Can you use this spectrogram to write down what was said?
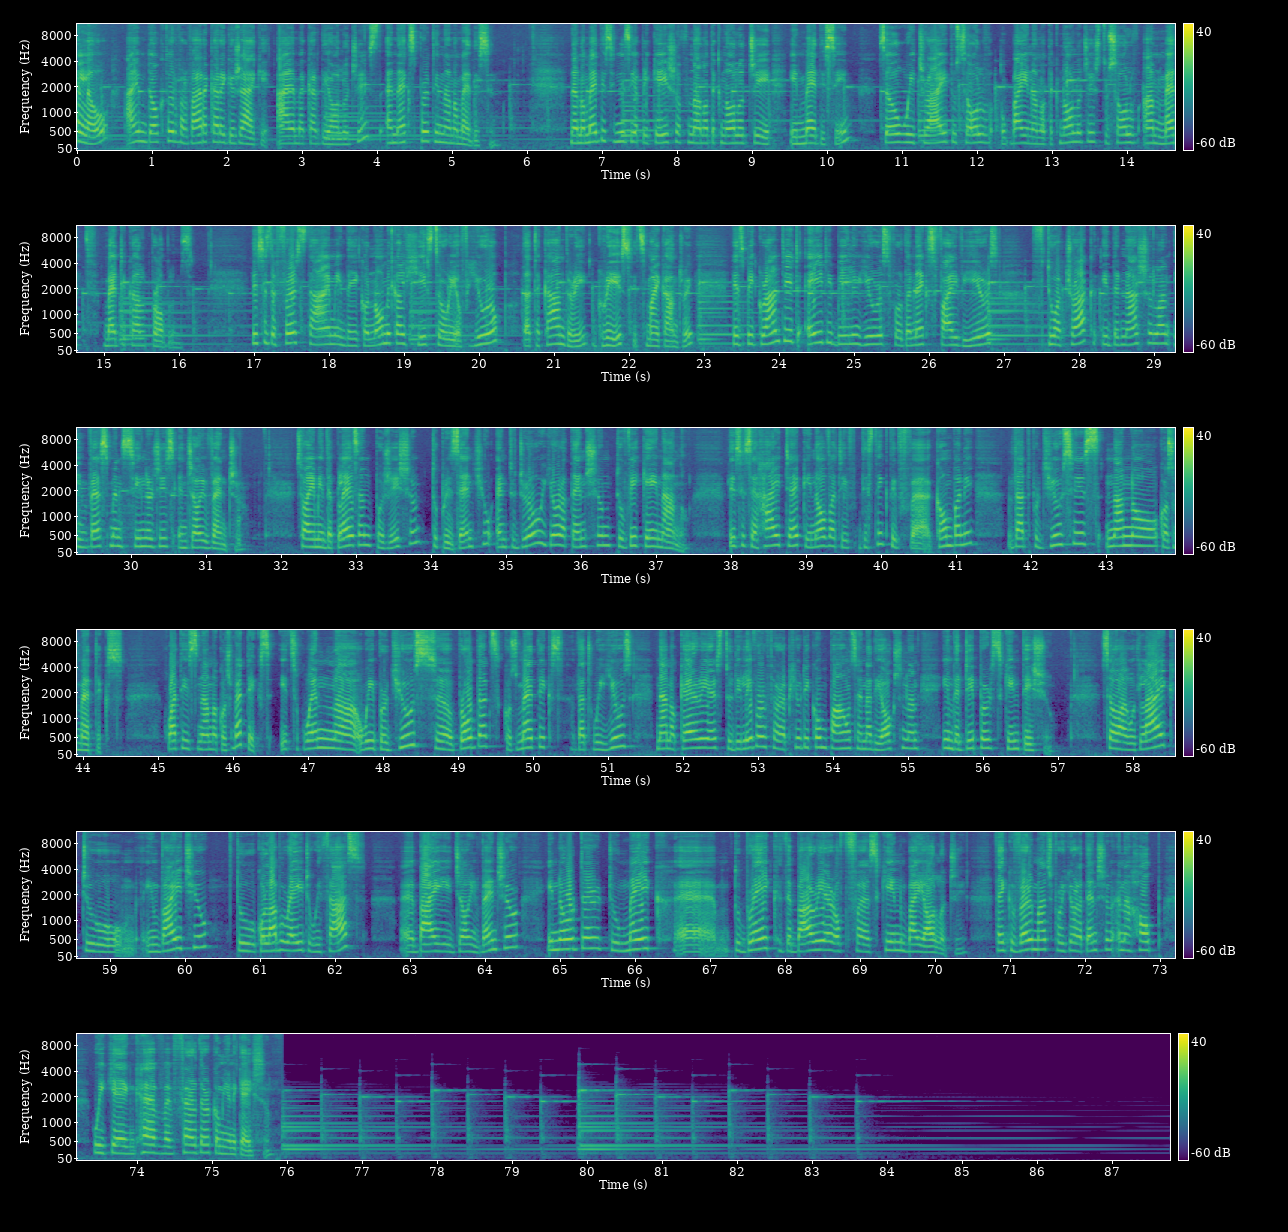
Hello, I'm Dr. Varvara Karagiozaki. I am a cardiologist and expert in nanomedicine. Nanomedicine is the application of nanotechnology in medicine, so we try to solve by nanotechnologies to solve unmet medical problems. This is the first time in the economical history of Europe that a country, Greece, it's my country, has been granted 80 billion euros for the next five years to attract international investment synergies and joint venture. So I am in the pleasant position to present you and to draw your attention to VK Nano. This is a high-tech, innovative, distinctive uh, company that produces nano cosmetics. What is nanocosmetics? It's when uh, we produce uh, products, cosmetics that we use nanocarriers to deliver therapeutic compounds and antioxidants in the deeper skin tissue. So I would like to invite you to collaborate with us uh, by joint venture in order to make, um, to break the barrier of uh, skin biology. Thank you very much for your attention and I hope we can have a further communication.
